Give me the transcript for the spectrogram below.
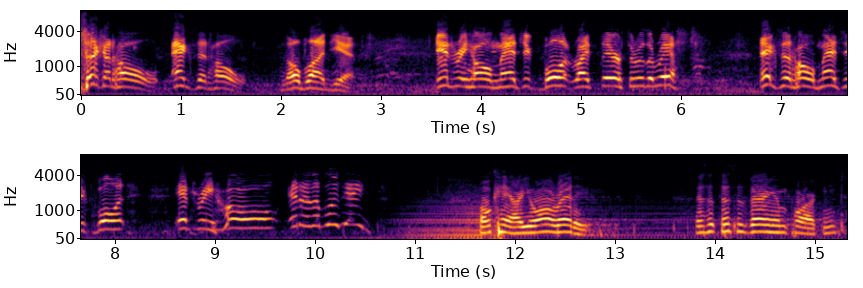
Second hole, exit hole. No blood yet. Entry hole, magic bullet right there through the wrist. Exit hole, magic bullet. Entry hole, into the blue jeans. Okay, are you all ready? This is, this is very important.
